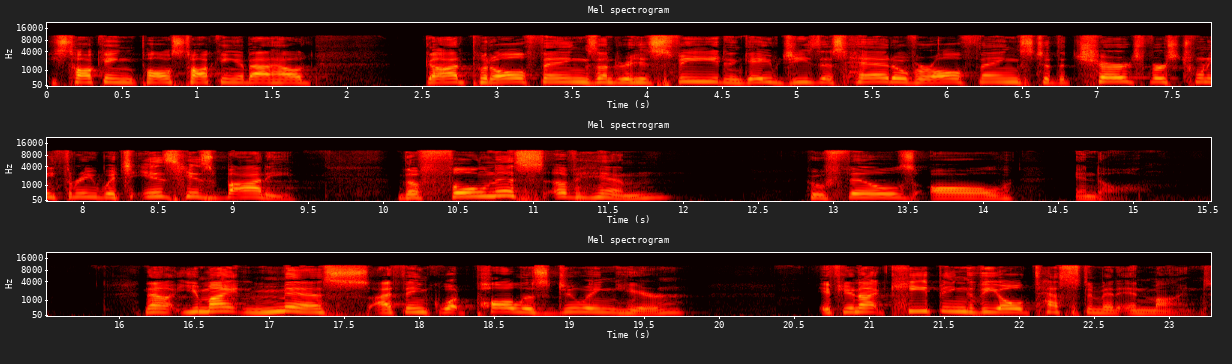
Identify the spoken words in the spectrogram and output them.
He's talking, Paul's talking about how God put all things under his feet and gave Jesus head over all things to the church, verse 23, which is his body, the fullness of him who fills all and all. Now, you might miss, I think, what Paul is doing here if you're not keeping the Old Testament in mind.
